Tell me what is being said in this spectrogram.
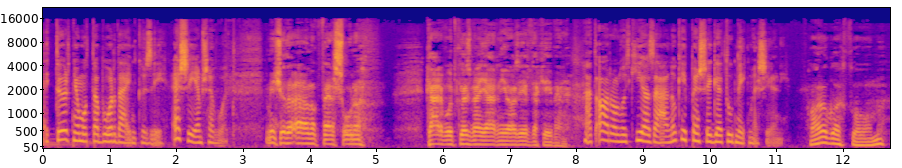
Egy tört nyomott a bordáim közé. Esélyem se volt. Micsoda álnok perszóna. Kár volt közben járnia az érdekében. Hát arról, hogy ki az álnok, éppenséggel tudnék mesélni. Hallgatom.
